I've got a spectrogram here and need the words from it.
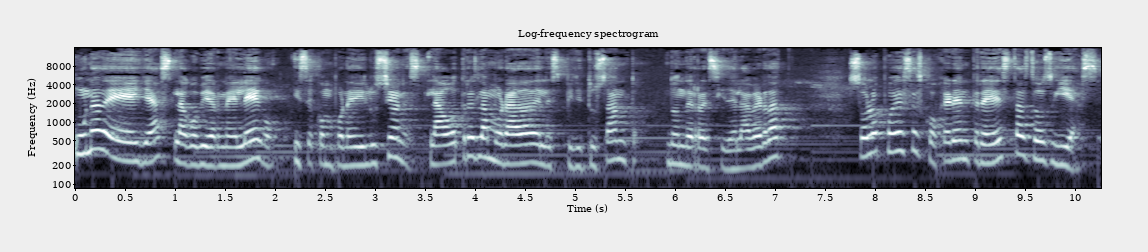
Una de ellas la gobierna el ego y se compone de ilusiones. La otra es la morada del Espíritu Santo, donde reside la verdad. Solo puedes escoger entre estas dos guías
